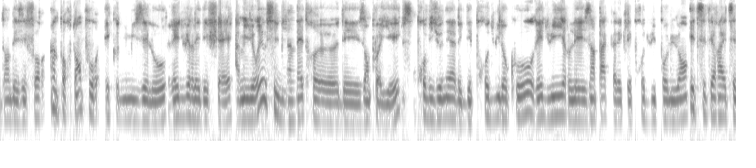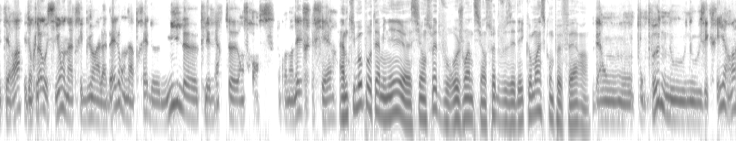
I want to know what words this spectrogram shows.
dans des efforts importants pour économiser l'eau, réduire les déchets, améliorer aussi le bien-être des employés, s'approvisionner avec des produits locaux, réduire les impacts avec les produits polluants, etc., etc. Et donc là aussi, on attribue un label. On a près de 1000 clés vertes en France. Donc on en est très fiers. Un petit mot pour terminer. Euh, si on souhaite vous rejoindre, si on souhaite vous aider, comment est-ce qu'on peut faire? Ben on, peut nous, nous écrire, hein,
